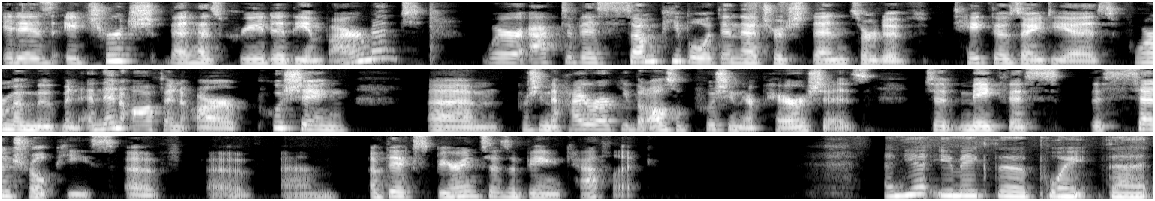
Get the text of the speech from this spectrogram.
It is a church that has created the environment where activists some people within that church then sort of take those ideas form a movement and then often are pushing um, pushing the hierarchy, but also pushing their parishes to make this the central piece of of um, of the experiences of being Catholic. And yet, you make the point that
